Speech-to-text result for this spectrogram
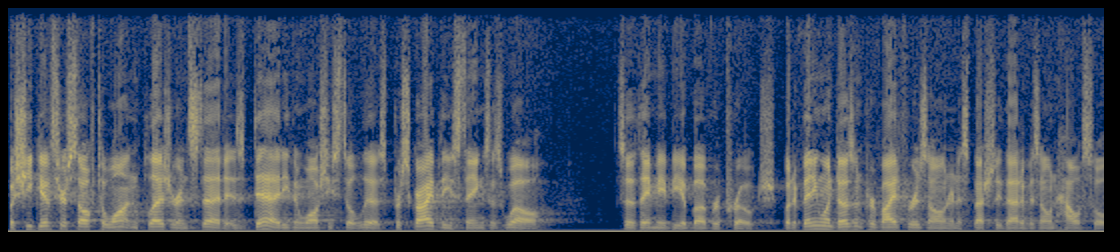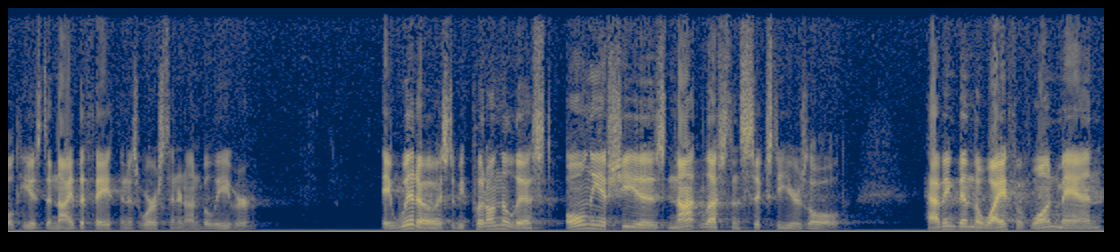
but she gives herself to wanton pleasure instead, is dead even while she still lives. Prescribe these things as well, so that they may be above reproach. But if anyone doesn't provide for his own, and especially that of his own household, he has denied the faith and is worse than an unbeliever. A widow is to be put on the list only if she is not less than 60 years old, having been the wife of one man,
